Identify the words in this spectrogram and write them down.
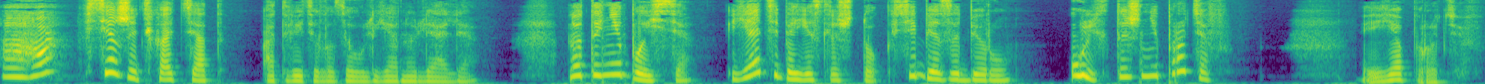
Ага, все жить хотят, ответила за Ульяну Ляля. Но ты не бойся, я тебя, если что, к себе заберу. Уль, ты же не против? Я против.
